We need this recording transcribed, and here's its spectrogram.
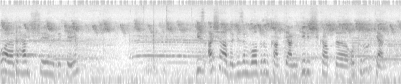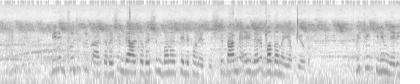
Bu arada hem çiçeğimi dikeyim. Biz aşağıda bizim bodrum kat yani giriş katta otururken benim çocukluk arkadaşım bir arkadaşım bana telefon etmişti. Ben de evleri badana yapıyordum. Bütün kilimleri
